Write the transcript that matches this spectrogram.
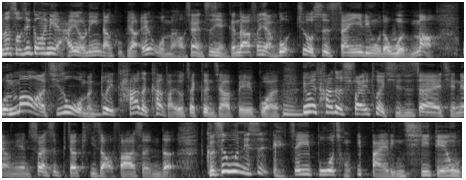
个手机供应链还有另一档股票，哎，我们好像也之前也跟大家分享过，就是三一零五的稳茂。稳茂啊，其实我们对它的看法又在更加悲观，因为它的衰退其实在前两年算是比较提早发生的。可是问题是，哎，这一波从一百零七点五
